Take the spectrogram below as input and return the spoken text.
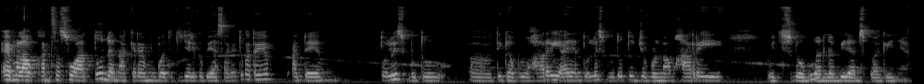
eh melakukan sesuatu dan akhirnya membuat itu jadi kebiasaan itu katanya ada yang tulis butuh eh, uh, 30 hari, ada yang tulis butuh 76 hari, which is 2 bulan lebih dan sebagainya.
